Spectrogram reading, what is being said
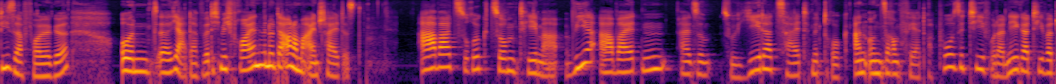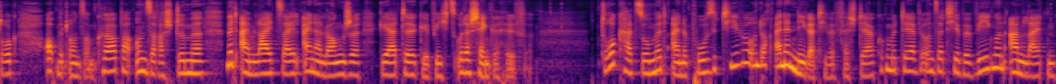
dieser Folge. Und äh, ja, da würde ich mich freuen, wenn du da auch nochmal einschaltest. Aber zurück zum Thema. Wir arbeiten also zu jeder Zeit mit Druck an unserem Pferd, ob positiv oder negativer Druck, ob mit unserem Körper, unserer Stimme, mit einem Leitseil, einer Longe, Gerte, Gewichts- oder Schenkelhilfe. Druck hat somit eine positive und auch eine negative Verstärkung, mit der wir unser Tier bewegen und anleiten.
